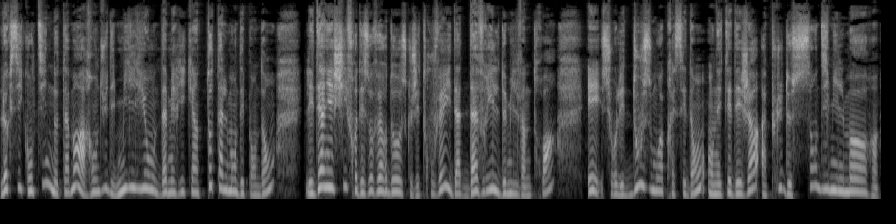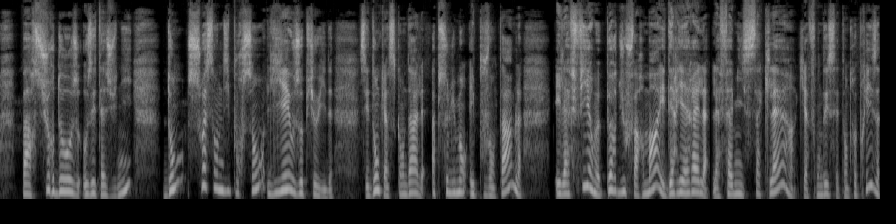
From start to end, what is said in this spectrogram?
L'oxycontine, notamment, a rendu des millions d'Américains totalement dépendants. Les derniers chiffres des overdoses que j'ai trouvés, ils datent d'avril 2023 et sur les 12 mois précédents, on était déjà à plus de 110 000 morts par surdose aux États-Unis, dont 70% liés aux opioïdes. C'est donc un scandale absolument épouvantable. Et la firme Purdue Pharma, et derrière elle la famille Sackler, qui a fondé cette entreprise,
